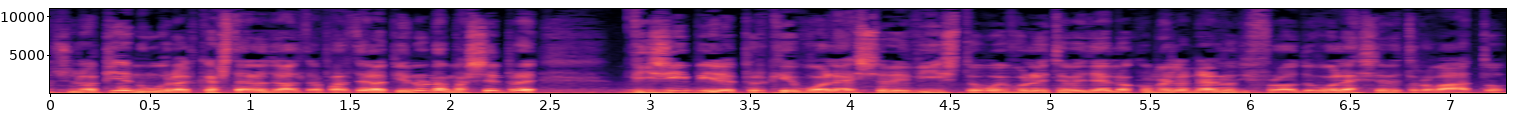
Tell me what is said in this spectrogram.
sulla pianura, il castello dall'altra parte della pianura, ma sempre visibile perché vuole essere visto, voi volete vederlo come l'anello di Frodo, vuole essere trovato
